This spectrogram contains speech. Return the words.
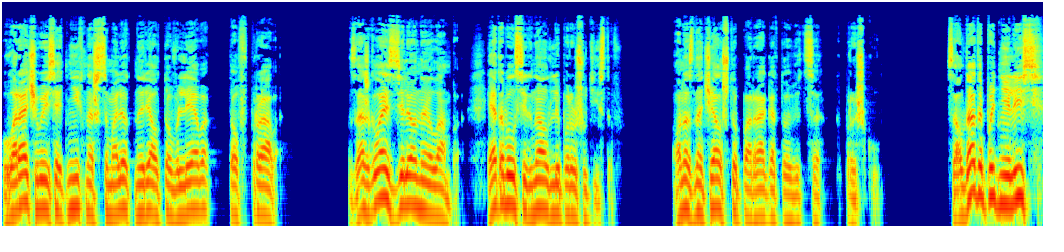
Уворачиваясь от них, наш самолет нырял то влево, то вправо. Зажглась зеленая лампа. Это был сигнал для парашютистов. Он означал, что пора готовиться к прыжку. Солдаты поднялись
